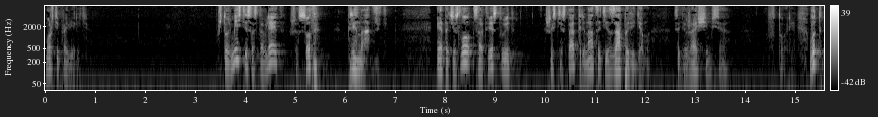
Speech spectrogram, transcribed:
Можете проверить что вместе составляет 613. Это число соответствует 613 заповедям, содержащимся в Торе. Вот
